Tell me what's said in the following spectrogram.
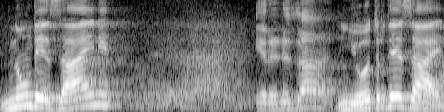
num design in a design. em outro design.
